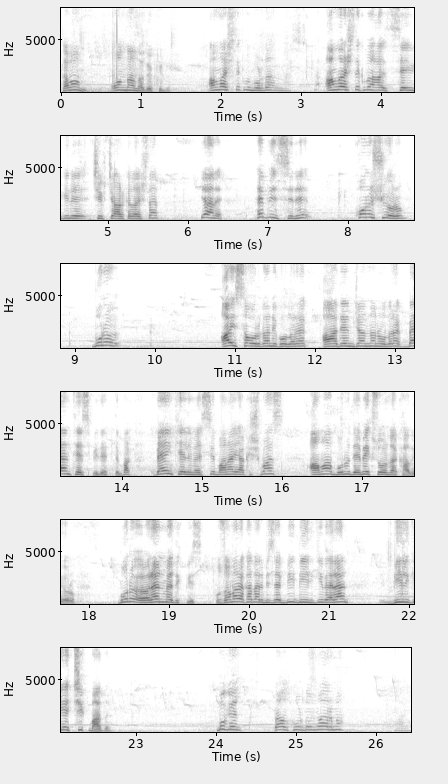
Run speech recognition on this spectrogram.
Tamam mı? Ondan da dökülür. Anlaştık mı burada? Anlaştık. Anlaştık mı sevgili çiftçi arkadaşlar? Yani hepsini konuşuyorum. Bunu Aysa Organik olarak, Ademcan'dan olarak ben tespit ettim. Bak ben kelimesi bana yakışmaz ama bunu demek zorunda kalıyorum. Bunu öğrenmedik biz. Bu zamana kadar bize bir bilgi veren bilge çıkmadı. Bugün dal kurdun var mı? Hayır.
